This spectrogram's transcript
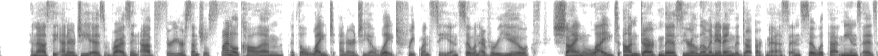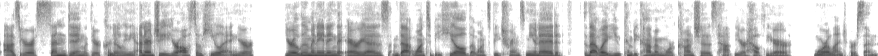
And as the energy is rising up through your central spinal column, it's a light energy, a light frequency. And so, whenever you shine light on darkness, you're illuminating the darkness. And so, what that means is, as you're ascending with your Kundalini energy, you're also healing. You're you're illuminating the areas that want to be healed, that want to be transmuted. So that way you can become a more conscious, happier, healthier, more aligned person.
